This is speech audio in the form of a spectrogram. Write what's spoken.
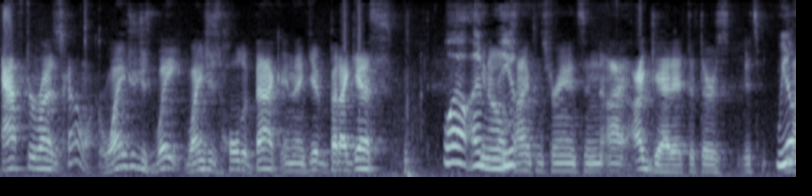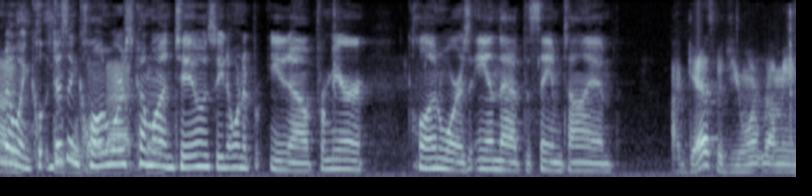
after Rise of Skywalker? Why didn't you just wait? Why didn't you just hold it back and then give? But I guess Well, and you know you- time constraints, and I, I get it that there's it's. we don't know when doesn't Clone Wars that, come but- on too, so you don't want to you know premiere Clone Wars and that at the same time. I guess, but you want? I mean,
